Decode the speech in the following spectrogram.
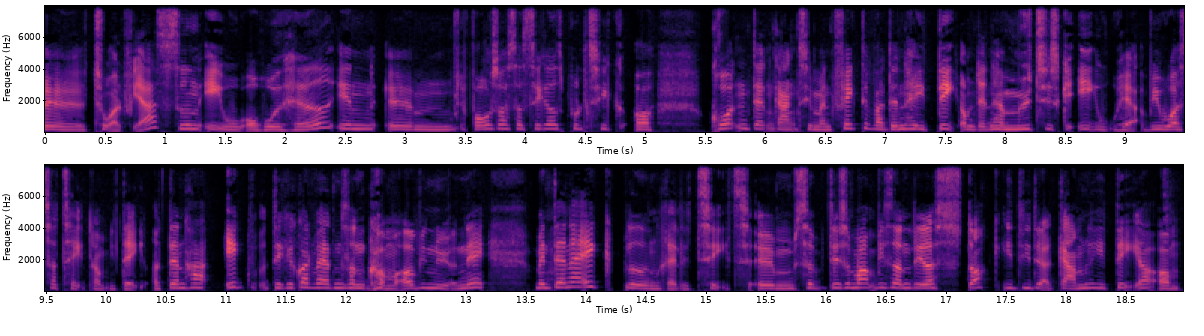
øh, 72, siden EU overhovedet havde en øh, forsvars- og sikkerhedspolitik, og grunden dengang til, at man fik det, var den her idé om den her mytiske EU her, vi jo også har talt om i dag. Og den har ikke, det kan godt være, at den sådan kommer op i ny og næ, men den er ikke blevet en realitet. Øh, så det er som om, vi sådan lidt er stok i de der gamle idéer om,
